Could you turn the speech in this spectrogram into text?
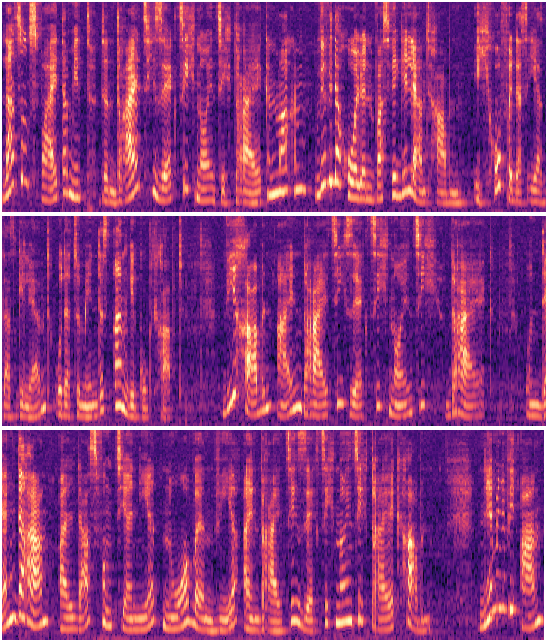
Lass uns weiter mit den 30, 60, 90 Dreiecken machen. Wir wiederholen, was wir gelernt haben. Ich hoffe, dass ihr das gelernt oder zumindest angeguckt habt. Wir haben ein 30, 60, 90 Dreieck. Und denkt daran, all das funktioniert nur, wenn wir ein 30, 60, 90 Dreieck haben. Nehmen wir an,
